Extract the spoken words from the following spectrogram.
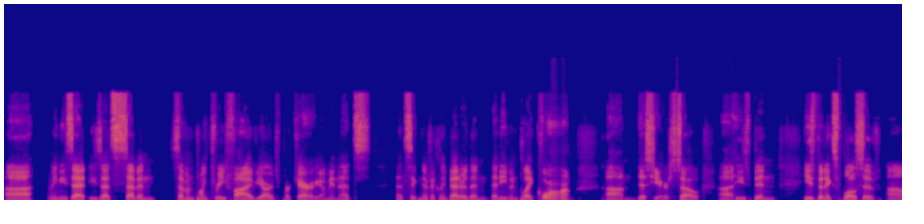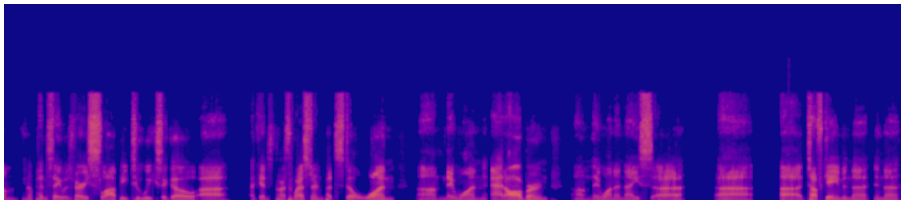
Uh, I mean, he's at he's at seven seven point three five yards per carry. I mean, that's that's significantly better than than even Blake Corum um, this year. So uh, he's been he's been explosive. Um, you know, Penn State was very sloppy two weeks ago uh, against Northwestern, but still won. Um, they won at Auburn. Um, they won a nice uh, uh, tough game in the in the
